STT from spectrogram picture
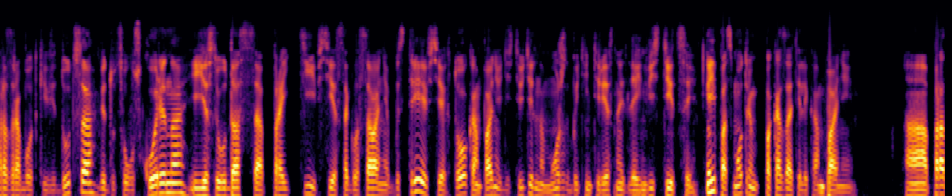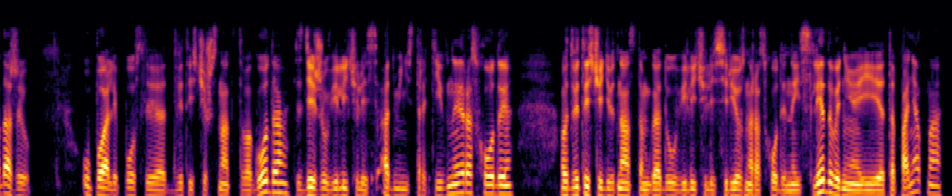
разработки ведутся, ведутся ускоренно, и если удастся пройти все согласования быстрее всех, то компания действительно может быть интересной для инвестиций. И посмотрим показатели компании. А, продажи упали после 2016 года. Здесь же увеличились административные расходы. В 2019 году увеличились серьезно расходы на исследования, и это понятно,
